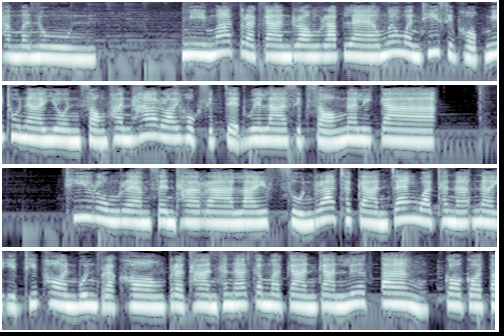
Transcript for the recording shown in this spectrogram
ธรรมนูญ มีมาตรการรองรับแล้วเมื่อวันที่ 16 มิถุนายน 2567 เวลา 12 นาฬิกา ที่โรงแรมเซนทาราไลฟ์ศูนย์ราชการแจ้งวัฒนะนายอิทธิพรบุญประคอง ประธานคณะกรรมการการเลือกตั้ง กกต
